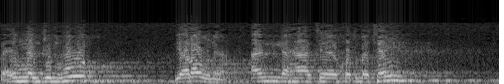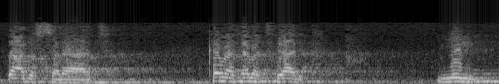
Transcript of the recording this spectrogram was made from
فإن الجمهور يرون أن هاتين الخطبتين بعد الصلاة. كما ثبت ذلك من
